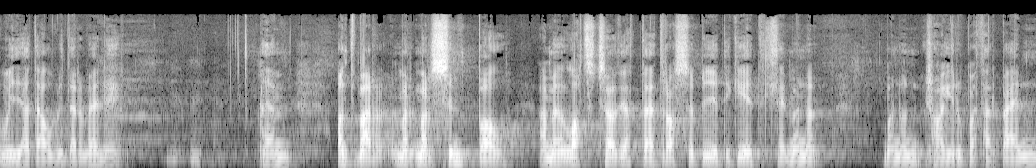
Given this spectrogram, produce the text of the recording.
wyad dal mynd ar y menu. Um, ond mae'r ma r, ma, r, ma r symbol, a mae'n lot o traddodiadau dros y byd i gyd, lle mae nhw'n ma nhw rhoi rhywbeth ar ben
